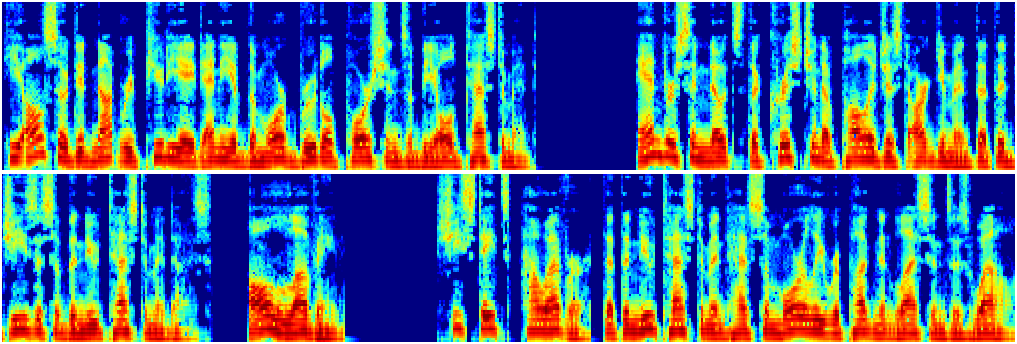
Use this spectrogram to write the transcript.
He also did not repudiate any of the more brutal portions of the Old Testament. Anderson notes the Christian apologist argument that the Jesus of the New Testament is all-loving She states, however, that the New Testament has some morally repugnant lessons as well.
